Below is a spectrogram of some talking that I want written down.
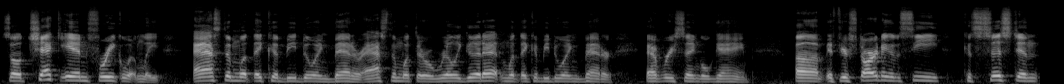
So check in frequently. Ask them what they could be doing better. Ask them what they're really good at and what they could be doing better every single game. Um, if you're starting to see consistent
